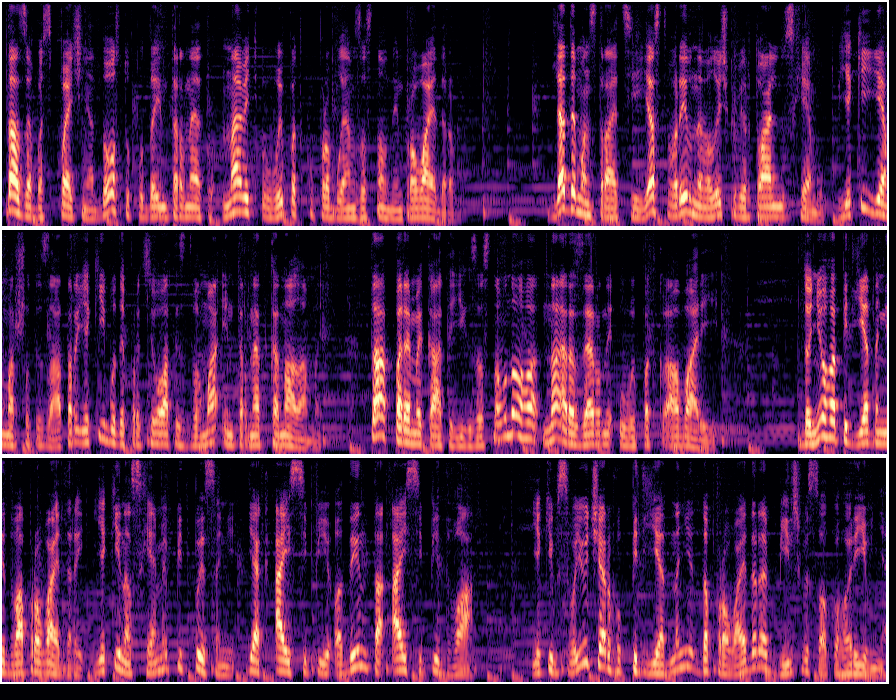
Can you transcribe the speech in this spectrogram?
та забезпечення доступу до інтернету навіть у випадку проблем з основним провайдером. Для демонстрації я створив невеличку віртуальну схему, в якій є маршрутизатор, який буде працювати з двома інтернет-каналами, та перемикати їх з основного на резервний у випадку аварії. До нього під'єднані два провайдери, які на схемі підписані як ICP-1 та ICP-2, які в свою чергу під'єднані до провайдера більш високого рівня.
